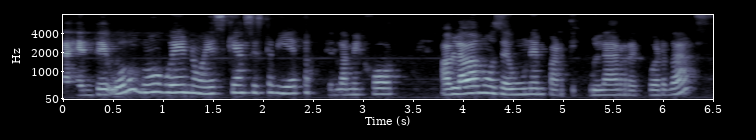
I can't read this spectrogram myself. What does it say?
La gente, oh, no, bueno, es que hace esta dieta porque es la mejor. Hablábamos de una en particular, ¿recuerdas?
